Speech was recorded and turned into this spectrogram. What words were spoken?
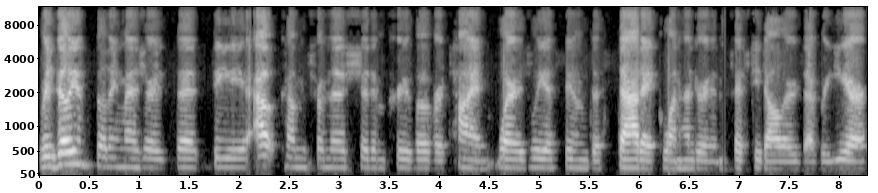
resilience building measures that the outcomes from those should improve over time, whereas we assumed a static $150 every year.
